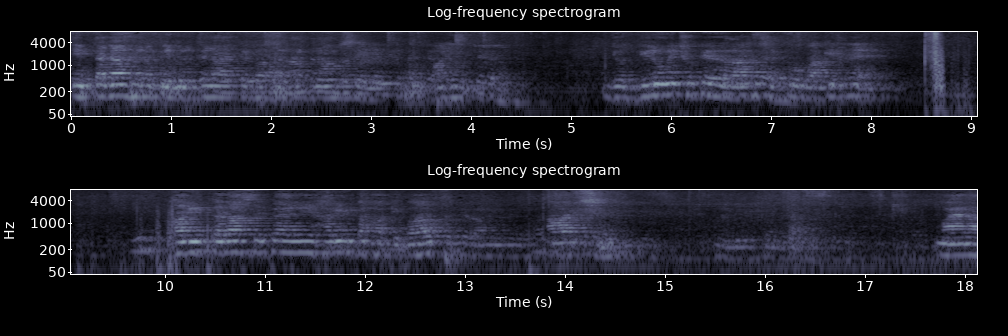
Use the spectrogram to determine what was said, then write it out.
इब्तदा है दुलजला के नाम से जो दिलों में छुपे हुए खूब वाकिफ है। हर इब्तदा से पहले, हर इंतहा के बाद आज मायना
